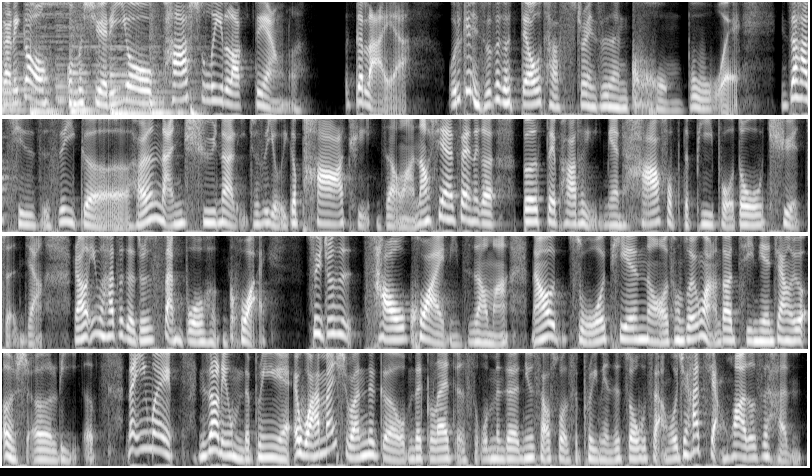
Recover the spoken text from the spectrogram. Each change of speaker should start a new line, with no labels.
跟你讲，我们雪梨又 partially locked down 了，个来呀、啊！我就跟你说，这个 Delta strain 真的很恐怖哎、你知道它其实只是一个，好像南区那里就是有一个 party，你知道吗？然后现在在那个 birthday party 里面，half of the people 都确诊这样。然后因为它这个就是散播很快。所以就是超快，你知道吗？然后昨天哦，从昨天晚上到今天，这样又二十二例了。那因为你知道，连我们的 Premier，哎，我还蛮喜欢那个我们的 Gladys，我们的 New South Wales Premier 的州长，我觉得他讲话都是很，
